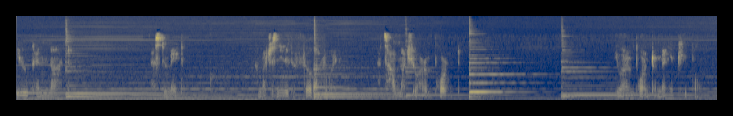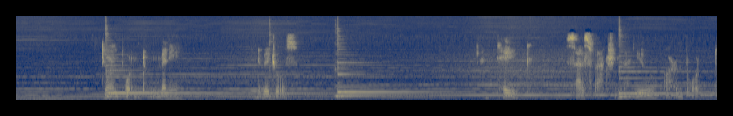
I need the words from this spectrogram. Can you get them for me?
you cannot estimate how much is needed to fill that void. That's how much you are important. Important to many people. You are important to many individuals. And take satisfaction that you are important.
